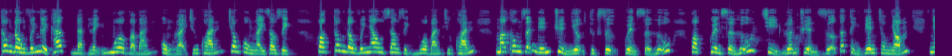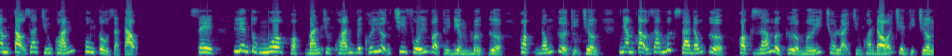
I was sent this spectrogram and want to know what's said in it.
Thông đồng với người khác đặt lệnh mua và bán cùng loại chứng khoán trong cùng ngày giao dịch hoặc thông đồng với nhau giao dịch mua bán chứng khoán mà không dẫn đến chuyển nhượng thực sự quyền sở hữu hoặc quyền sở hữu chỉ luân chuyển giữa các thành viên trong nhóm nhằm tạo ra chứng khoán cung cầu giả tạo. C. Liên tục mua hoặc bán chứng khoán với khối lượng chi phối vào thời điểm mở cửa hoặc đóng cửa thị trường nhằm tạo ra mức giá đóng cửa hoặc giá mở cửa mới cho loại chứng khoán đó trên thị trường.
